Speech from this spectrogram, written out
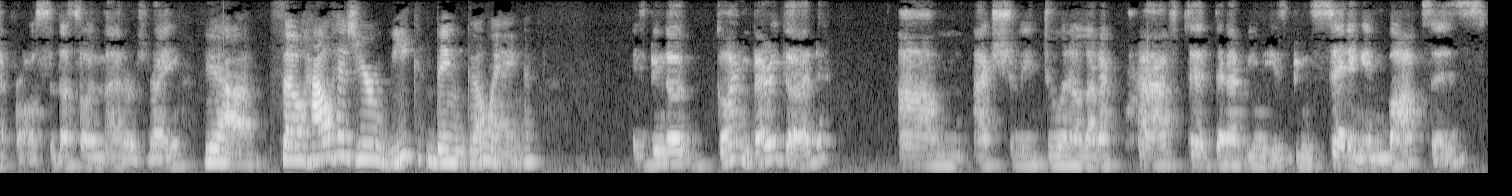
across. So that's all that matters, right? Yeah. So how has your week been going? It's been going very good. Um, actually doing a lot of craft that I've been is been sitting in boxes.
